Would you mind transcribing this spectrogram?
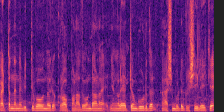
പെട്ടെന്ന് തന്നെ വിറ്റ് പോകുന്ന ഒരു ക്രോപ്പാണ് അതുകൊണ്ടാണ് ഞങ്ങൾ ഏറ്റവും കൂടുതൽ പാഷൻ ഫ്രൂട്ട് കൃഷിയിലേക്ക്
